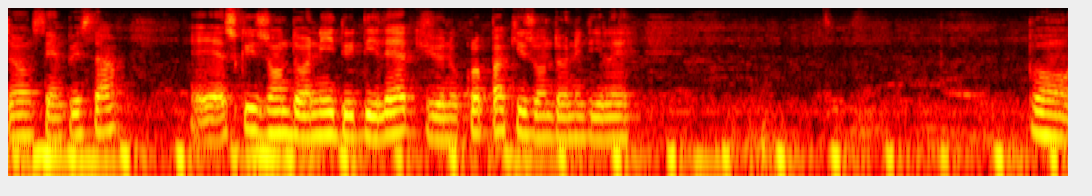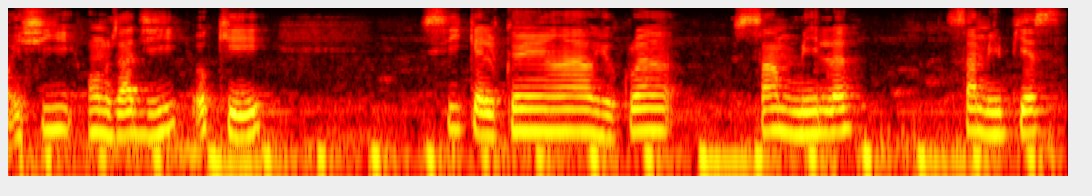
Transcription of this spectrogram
Donc, c'est un peu ça. Est-ce qu'ils ont donné de délai Je ne crois pas qu'ils ont donné de délai. Bon, ici, on nous a dit, ok, si quelqu'un a, je crois, 100 000, 100 000 pièces,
